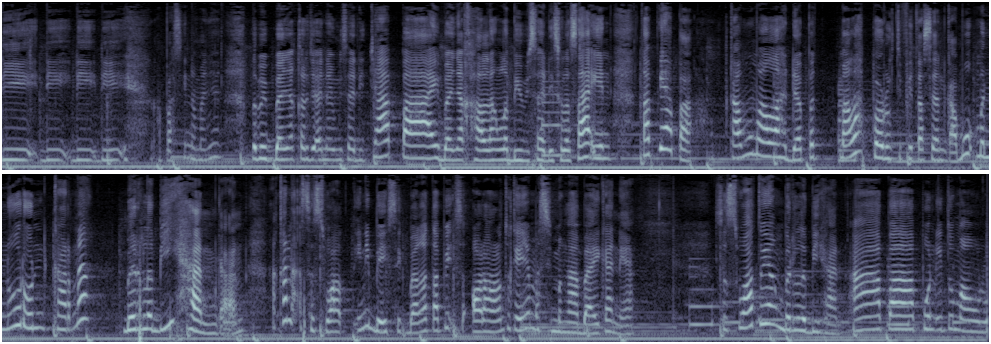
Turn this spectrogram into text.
di di di di apa sih namanya lebih banyak kerjaan yang bisa dicapai banyak hal yang lebih bisa diselesain tapi apa? Kamu malah dapet malah produktivitas dan kamu menurun karena berlebihan kan? Akan sesuatu ini basic banget tapi orang-orang tuh kayaknya masih mengabaikan ya. Sesuatu yang berlebihan apa pun itu mau lo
